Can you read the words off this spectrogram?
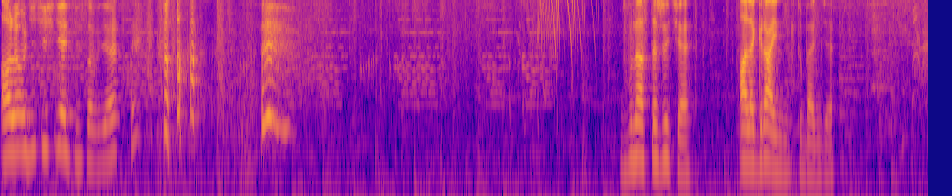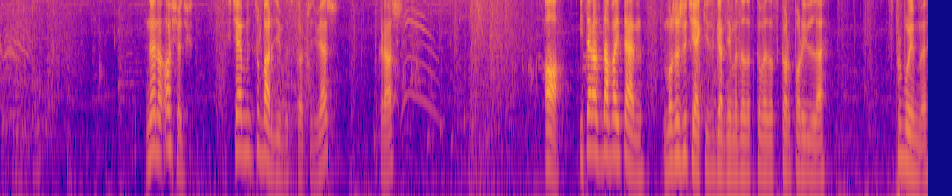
Ale oni ciśnięci są, nie? Dwunaste życie. Ale grinding tu będzie. No no, osiądź. Chciałem tu bardziej wyskoczyć, wiesz? Crash. O! I teraz dawaj ten. Może życie jakieś zgarniemy dodatkowe za Scorporille. Spróbujmy.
